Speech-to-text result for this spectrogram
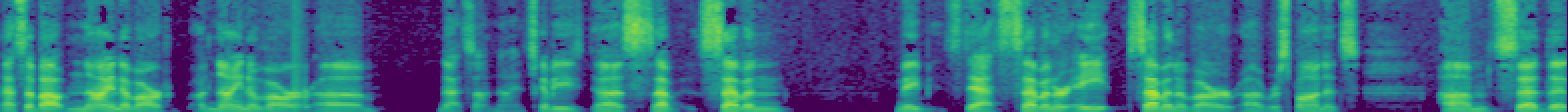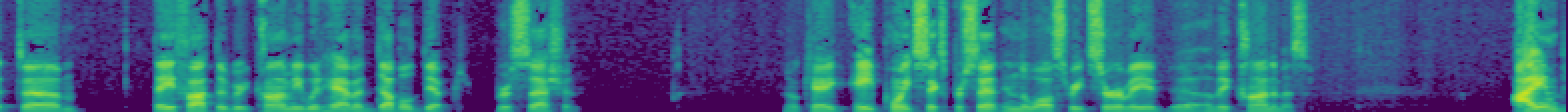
That's about nine of our nine of our. Um, no, it's not nine. It's going to be uh, seven, seven, maybe yeah, seven or eight, seven of our uh, respondents um, said that um, they thought the economy would have a double dipped recession. Okay, 8.6% in the Wall Street survey uh, of economists. I am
